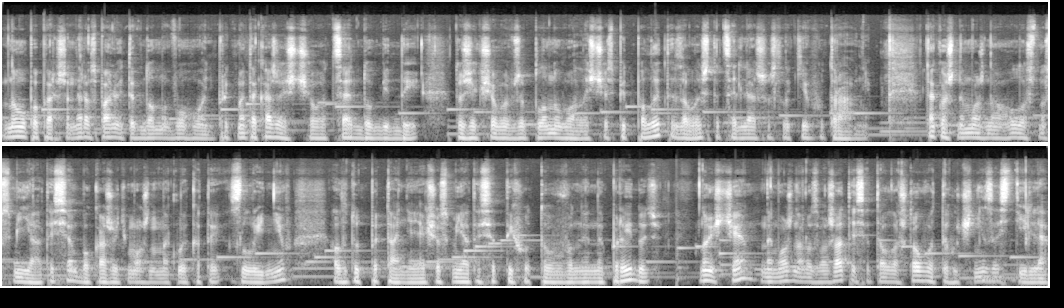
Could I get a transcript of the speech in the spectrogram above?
Ну, по-перше, не розпалюйте вдома вогонь. Прикмета каже, що це до біди. Тож, якщо ви вже планували щось підпалити, залиште це для шашликів у травні. Також не можна голосно сміятися, бо кажуть, можна накликати злиднів. Але тут питання: якщо сміятися тихо, то вони не прийдуть. Ну і ще не можна розважатися та влаштовувати гучні застілля.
